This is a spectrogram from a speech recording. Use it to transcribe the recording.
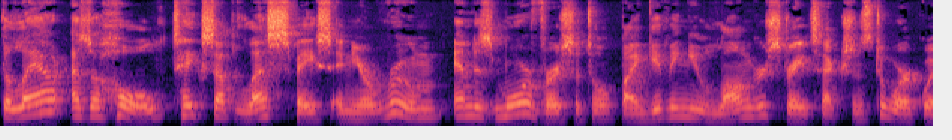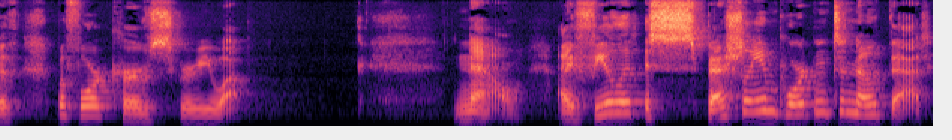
the layout as a whole takes up less space in your room and is more versatile by giving you longer straight sections to work with before curves screw you up. Now, I feel it especially important to note that,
